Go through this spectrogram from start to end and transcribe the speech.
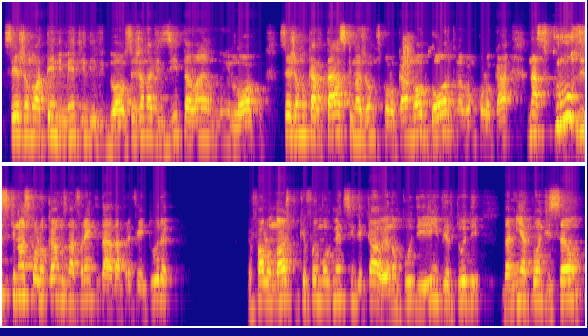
seja no atendimento individual, seja na visita lá em loco, seja no cartaz que nós vamos colocar, no outdoor que nós vamos colocar, nas cruzes que nós colocamos na frente da, da prefeitura. Eu falo nós porque foi um movimento sindical, eu não pude ir em virtude da minha condição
